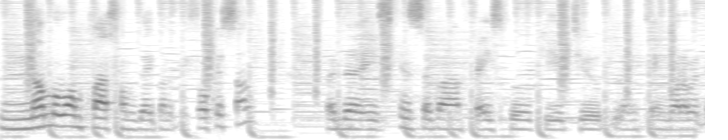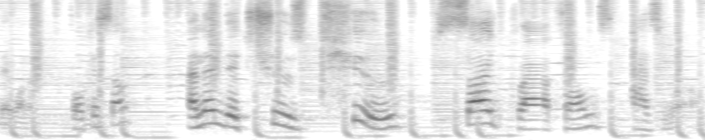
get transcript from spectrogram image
number one platform they're going to be focused on, whether it's Instagram, Facebook, YouTube, LinkedIn, whatever they want to focus on. And then they choose two side platforms as well.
